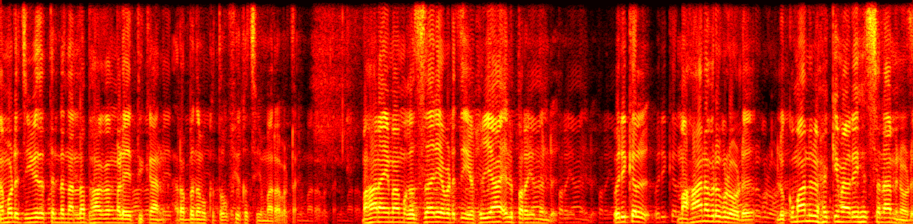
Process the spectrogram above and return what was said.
നമ്മുടെ ജീവിതത്തിന്റെ നല്ല ഭാഗങ്ങൾ എത്തിക്കാൻ റബ്ബ് നമുക്ക് തൗഫീഖ് ചെയ്യുമാറാവട്ടെ. മഹാനായ ഇമാം ഗസാലി അവിടുത്തെ യഹിയായിൽ പറയുന്നുണ്ട് ഒരിക്കൽ മഹാനവറുകളോട് ലുക്മാനുൽ ഹക്കീം അലഹിസ്സലാമിനോട്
